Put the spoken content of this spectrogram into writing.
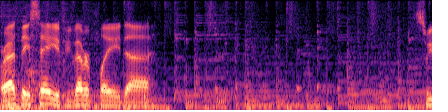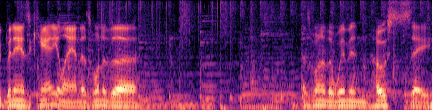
Or as they say, if you've ever played uh, Sweet Bonanza Candyland, as one of the as one of the women hosts say,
